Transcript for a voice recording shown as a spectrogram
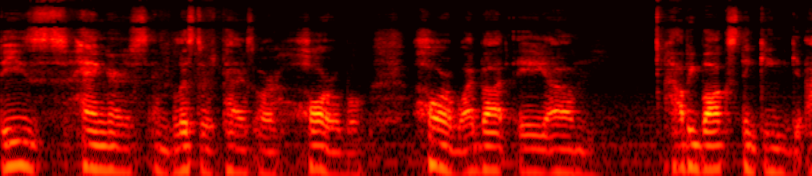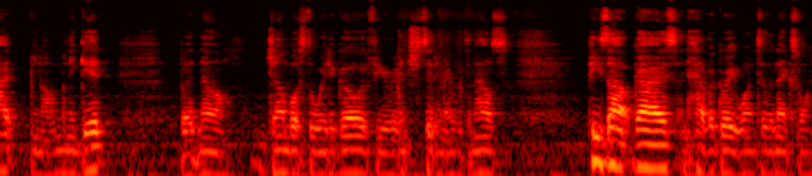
these hangers and blisters packs are horrible. Horrible. I bought a um, hobby box thinking I, you know, I'm going to get, but no, Jumbo's the way to go if you're interested in everything else. Peace out, guys, and have a great one to the next one.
